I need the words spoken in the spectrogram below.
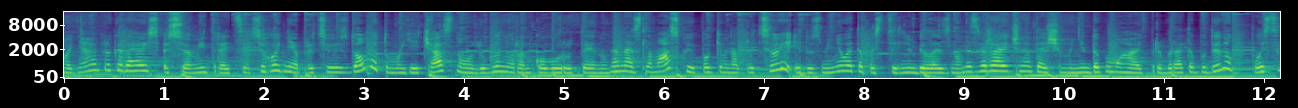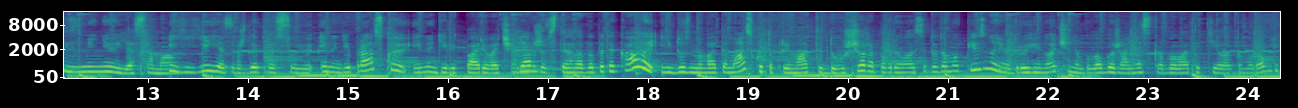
Кожного дня я прокидаюсь о 7.30. Сьогодні я працюю з дому, тому є час на улюблену ранкову рутину. Нанесла маску і поки вона працює, іду змінювати постільну білизну. Незважаючи на те, що мені допомагають прибирати будинок, постіль змінюю я сама. І її я завжди прасую, іноді праскою, іноді відпарювачем. Я вже встигла випити кави і йду змивати маску та приймати душ. Вчора повернулася додому пізно, і о другій ночі не було бажання скрабувати тіло, тому роблю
